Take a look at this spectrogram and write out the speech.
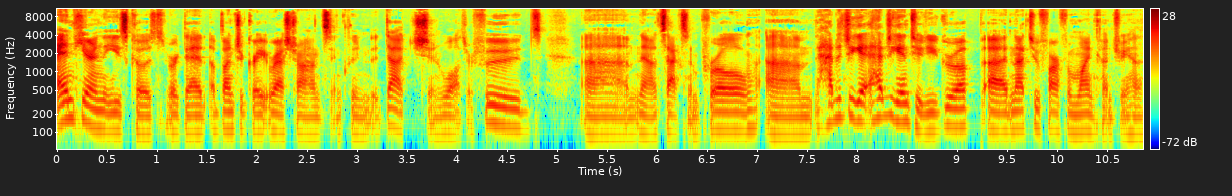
and here on the East Coast. He's worked at a bunch of great restaurants, including the Dutch and Walter Foods. Um, now at Saxon Parole. Um, how did you get? How did you get into it? You grew up uh, not too far from wine country, huh?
